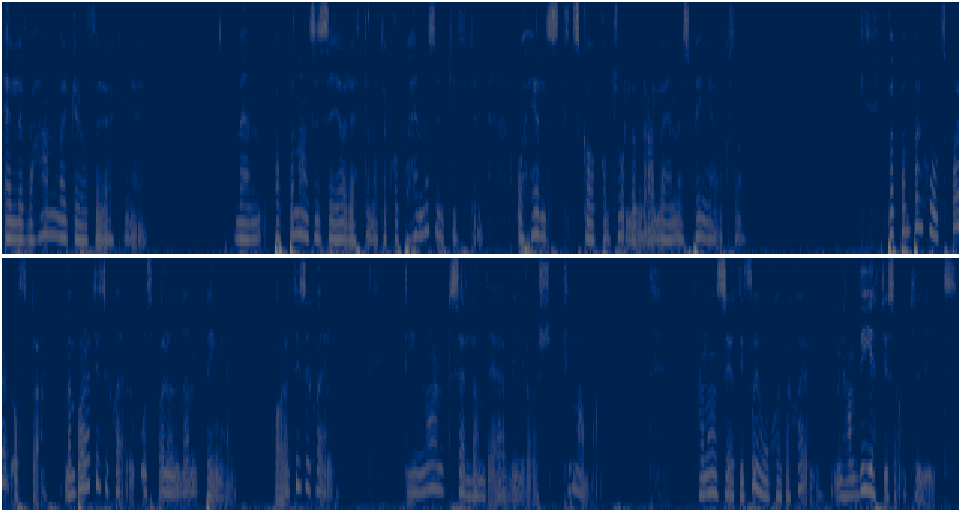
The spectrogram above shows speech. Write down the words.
eller vad han verkar ha för räkningar. Men pappan anser sig ha rätten att ha koll på hennes utgifter och helst ska ha kontroll över alla hennes pengar också. Pappan pensionssparar ofta, men bara till sig själv och spar undan pengar bara till sig själv. Det är enormt sällan det även görs till mamman. Han anser att det får hon sköta själv, men han vet ju samtidigt,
